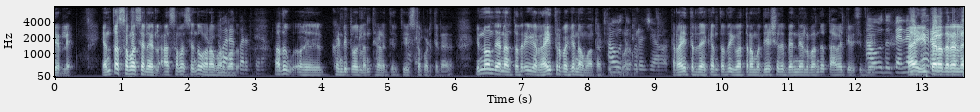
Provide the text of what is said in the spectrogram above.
ಇರಲಿ. ಎಂಥ ಸಮಸ್ಯೆನೇ ಇರಲಿ. ಆ ಸಮಸ್ಯೆಯಿಂದ ಹೊರ ಬರ್ಬೋದು. ಅದು ಖಂಡಿತವಾಗ್ಲಿ ಅಂತ ಹೇಳೋದಕ್ಕೆ ಇಷ್ಟಪಡ್ತೀನಿ. ಇನ್ನೊಂದು ಏನಂತಂದ್ರೆ ಈಗ ರೈತರ ಬಗ್ಗೆ ನಾವು ಮಾತಾಡ್ತೀವಿ ರೈತರದ್ದು ಯಾಕಂತಂದ್ರೆ ಇವತ್ತು ನಮ್ಮ ದೇಶದ ಬೆನ್ನೆಲು ಬಂದು ತಾವೇ ಆ, ಈ ಥರದ್ರೆಲ್ಲ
